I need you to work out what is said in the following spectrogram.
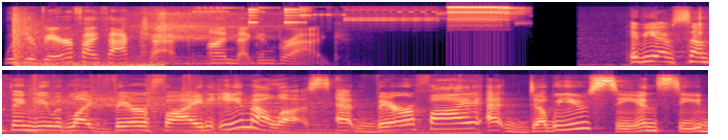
With your Verify Fact Check, I'm Megan Bragg. If you have something you would like verified, email us at verify at WCNC.com.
